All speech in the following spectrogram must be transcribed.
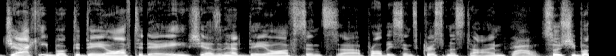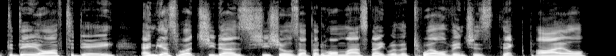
Jackie booked a day off today. She hasn't had a day off since uh, probably since Christmas time. Wow. So she booked a day off today. And guess what she does? She shows up at home last night with a 12 inches thick pile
